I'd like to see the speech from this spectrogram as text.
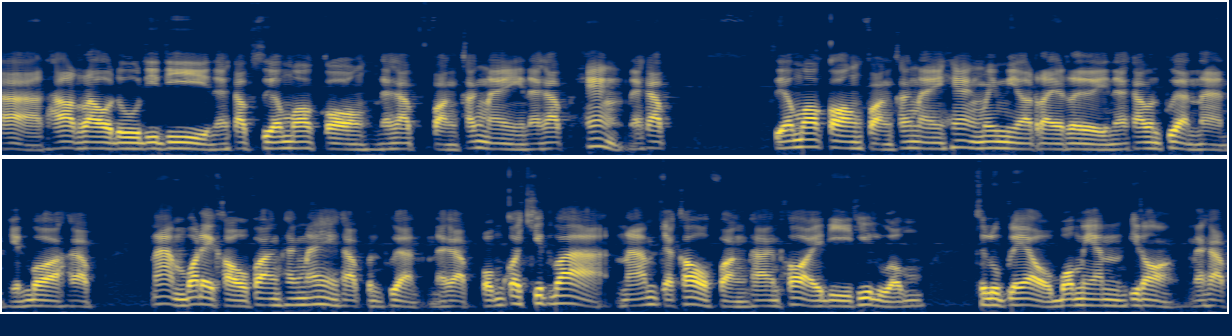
อ่าถ้าเราดูดีๆนะครับ เสื้อหม้อกรองนะครับ ฝั่งข้างในนะครับ แห้งนะครับ เสื้อหม้อกรองฝั่งข้างในแห้งไม่มีอะไรเลยนะครับเพื่อนๆน่านเห็นบ่ครับน้ำบ่ได้เข้าฝั่งทางในครับเพื่อนๆนะครับ ผมก็คิดว่าน้ำจะเข้าฝั่งทางท่อไอดีที่หลวมสรุปแล้วบ่แมนพี่น้องนะครับ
